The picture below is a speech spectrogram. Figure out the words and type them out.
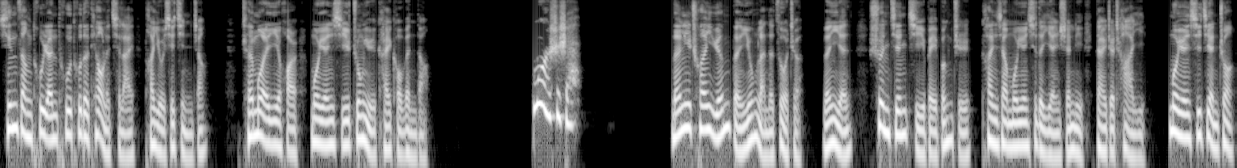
心脏突然突突的跳了起来，他有些紧张。沉默了一会儿，莫元熙终于开口问道：“莫儿是谁？”南离川原本慵懒的坐着。闻言，瞬间脊背绷直，看向莫元熙的眼神里带着诧异。莫元熙见状，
